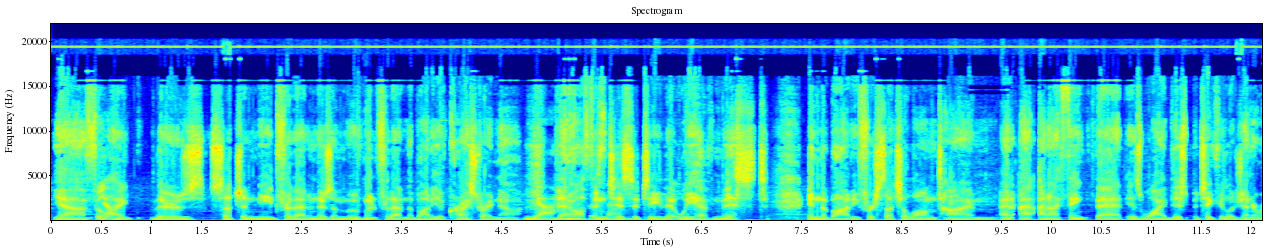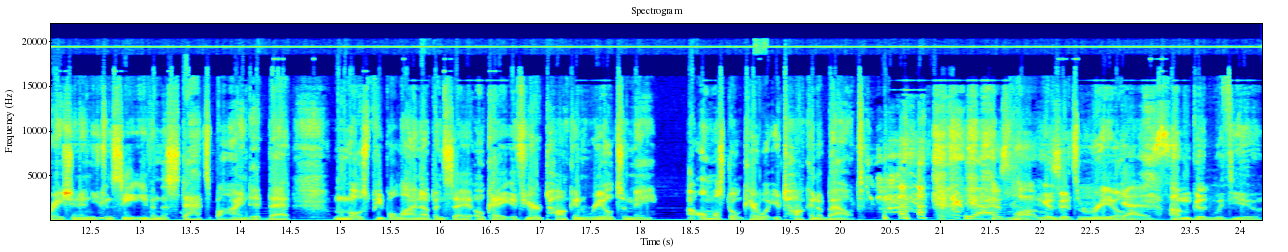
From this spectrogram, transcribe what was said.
yeah i feel yeah. like there's such a need for that and there's a movement for that in the body of christ right now yeah that 100%. authenticity that we have missed in the body for such a long time and I, and I think that is why this particular generation and you can see even the stats behind it that most people line up and say okay if you're talking real to me I almost don't care what you're talking about. yeah. as long as it's real, yes. I'm good with you.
